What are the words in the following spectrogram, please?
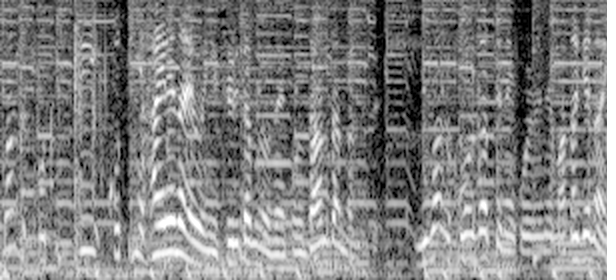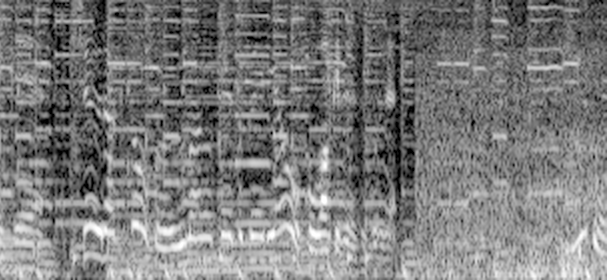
馬がこっちこっちに入れないようにするためのねこの段々なんです馬が怖がってねこれねまたげないんで集落とこの馬の生息エリアをこう分けてるんですよこれで。犬と同じ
